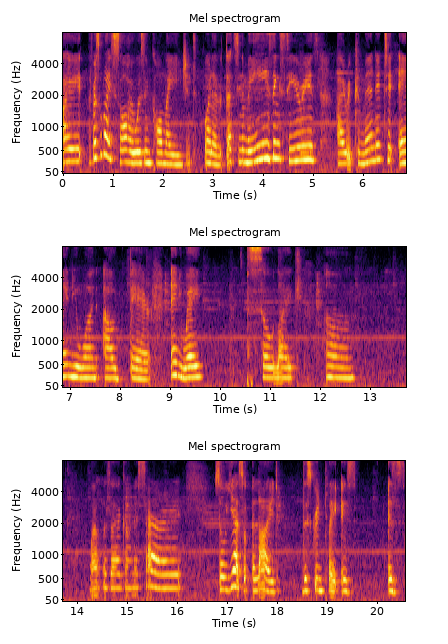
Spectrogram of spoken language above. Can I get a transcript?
I the first time I saw her was in Call My Agent. Whatever. That's an amazing series. I recommend it to anyone out there. Anyway, so like um what was I gonna say? So yeah, so Allied, the screenplay is is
